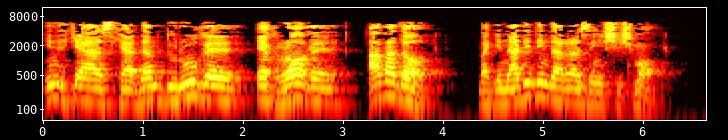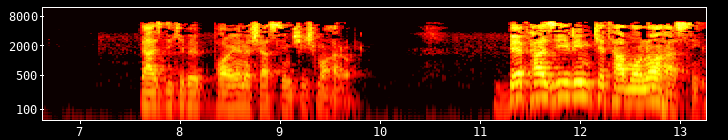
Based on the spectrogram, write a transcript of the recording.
اینی که عرض کردم دروغ اقراق ابدا. مگه ندیدیم در از این شیش ماه؟ نزدیک به پایانش هستیم شیش ماه رو. بپذیریم که توانا هستیم.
